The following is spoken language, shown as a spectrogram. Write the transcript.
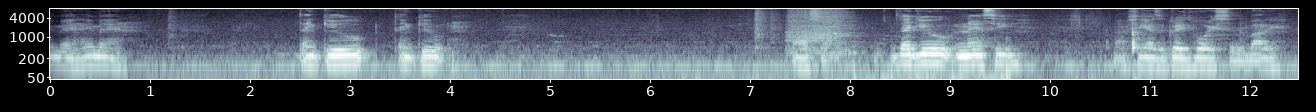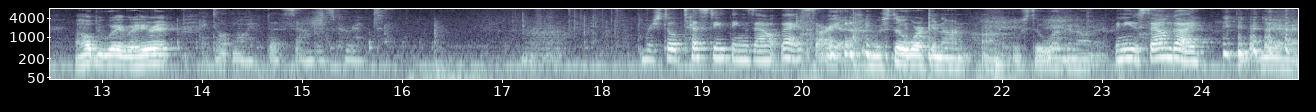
Amen. Amen. Thank you. Thank you. Awesome. Thank you, Nancy she has a great voice, everybody. I hope you were able to hear it. I don't know if the sound is correct. We're still testing things out, guys. Sorry. Yeah, we're still working on, on it. We're still working on it. We need a sound guy. yeah.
